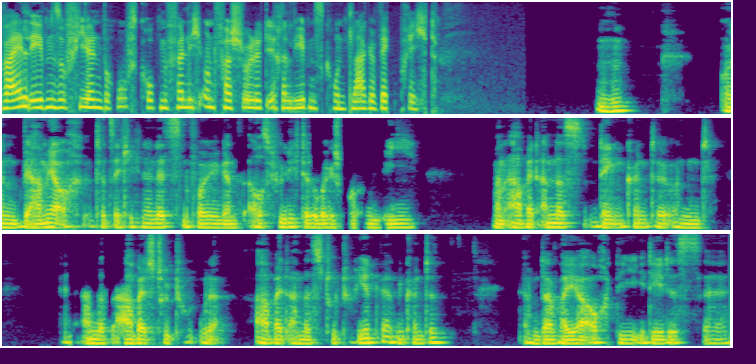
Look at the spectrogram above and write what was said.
weil eben so vielen Berufsgruppen völlig unverschuldet ihre Lebensgrundlage wegbricht. Mhm. Und wir haben ja auch tatsächlich in der letzten Folge ganz ausführlich darüber gesprochen, wie man Arbeit anders denken könnte und anders Arbeitsstruktur oder Arbeit anders strukturiert werden könnte. Und da war ja auch die Idee des äh,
